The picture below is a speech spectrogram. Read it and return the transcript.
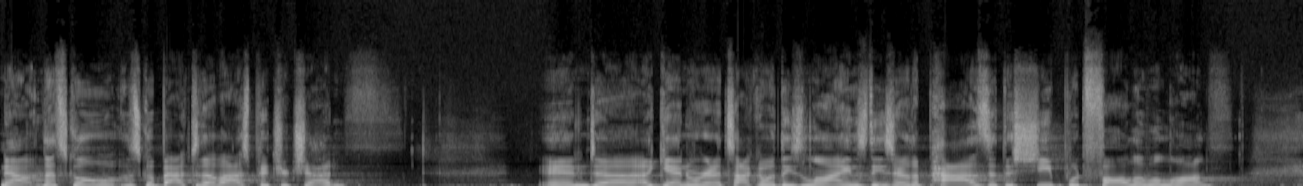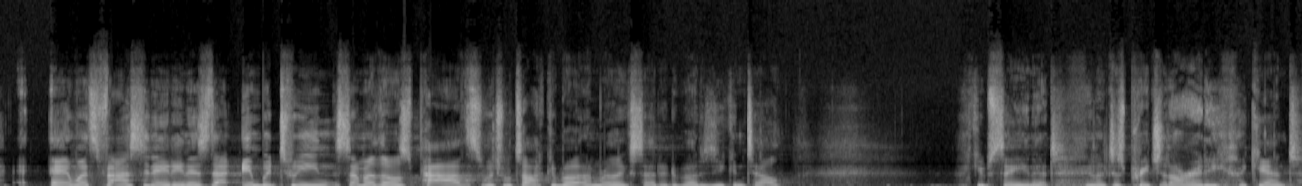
Now, let's go, let's go back to that last picture, Chad. And uh, again, we're going to talk about these lines. These are the paths that the sheep would follow along. And what's fascinating is that in between some of those paths, which we'll talk about, I'm really excited about, as you can tell. I keep saying it. You're like, just preach it already. I can't.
